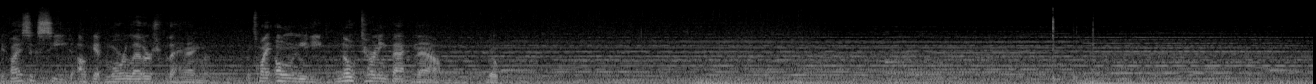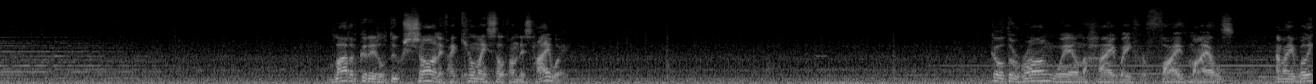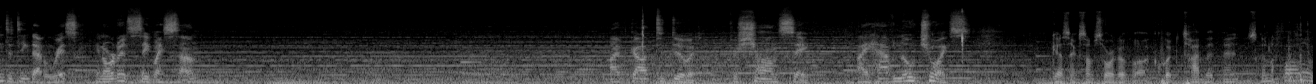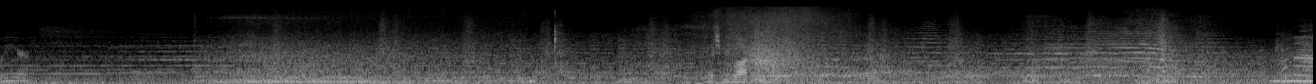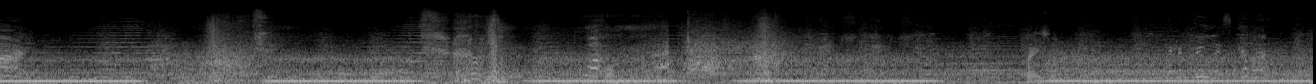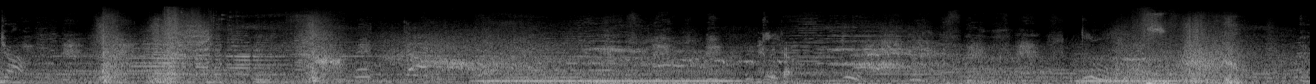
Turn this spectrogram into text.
If I succeed, I'll get more letters for the hangman. It's my only lead. No turning back now. Nope. Lot of good it'll do Sean if I kill myself on this highway. Go the wrong way on the highway for five miles? Am I willing to take that risk in order to save my son? I've got to do it, for Sean's sake. I have no choice. I'm Guessing some sort of uh, quick time event is gonna follow here. Wish me luck.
